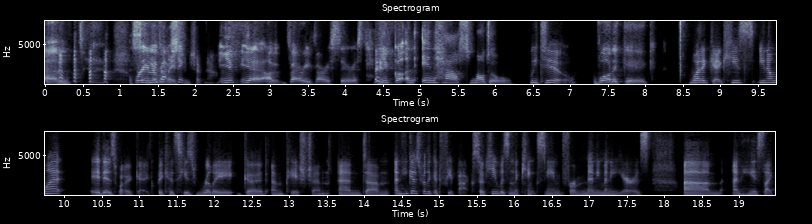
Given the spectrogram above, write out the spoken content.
Um, we're in a you've actually- relationship now. You've, yeah, I'm very, very serious. You've got an in-house model. We do. What a gig! What a gig. He's, you know what? It is what a gig because he's really good and patient and um and he gives really good feedback. So he was in the kink scene for many many years um and he's like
